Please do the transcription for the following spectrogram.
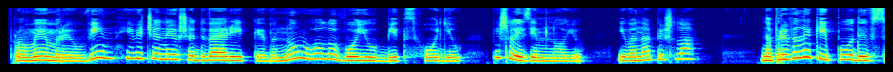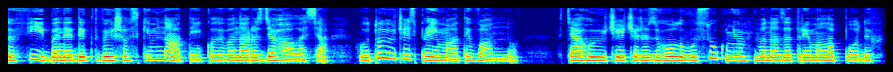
Промимрив він і, відчинивши двері, кивнув головою в бік сходів. Пішли зі мною. І вона пішла. На превеликий подив Софії Бенедикт вийшов з кімнати, коли вона роздягалася, готуючись приймати ванну. Стягуючи через голову сукню, вона затримала подих.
